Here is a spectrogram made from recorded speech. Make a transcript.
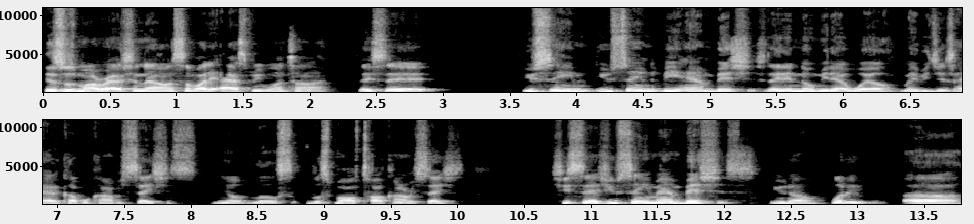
this was my rationale. And somebody asked me one time. They said, "You seem you seem to be ambitious." They didn't know me that well. Maybe just had a couple conversations, you know, little little small talk conversations she says, "You seem ambitious. You know what? Do, uh,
